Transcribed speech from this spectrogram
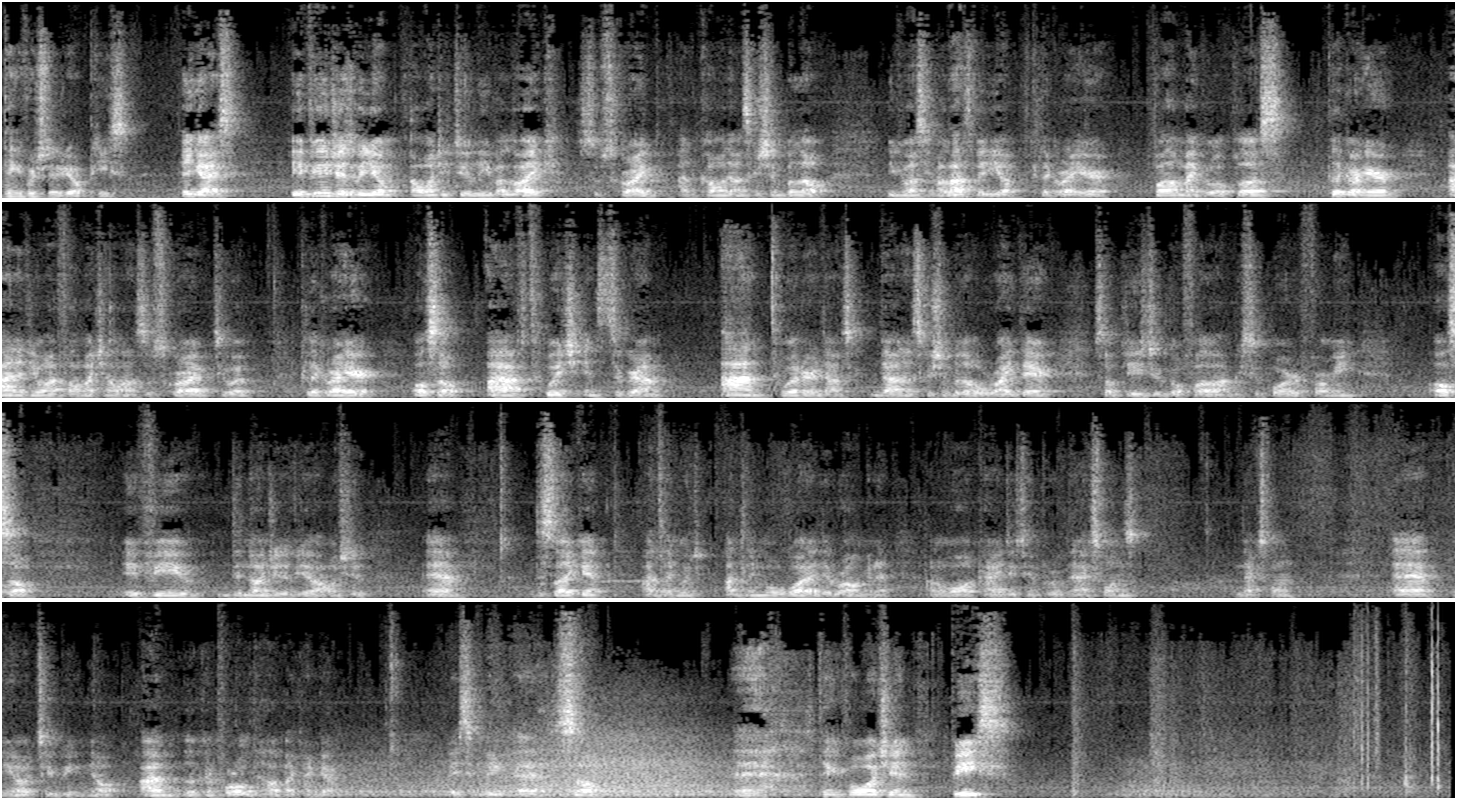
Thank you for watching the video. Peace. Hey guys, if you enjoyed this video, I want you to leave a like, subscribe, and comment down in the description below. If you want to see my last video, click right here. Follow my Google Plus, click right here. And if you want to follow my channel and subscribe to it, click right here. Also, I have Twitch, Instagram, and Twitter down, down in the description below right there. So please do go follow and be supportive for me. Also, if you did not enjoy the video, I want you to um, dislike it and tell me, which, and tell me what I did wrong in it and what can I do to improve the next ones. The next one. Uh, you know, to be, you know, I'm looking for all the help I can get. Basically. Uh, so, uh, thank you for watching. Peace.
